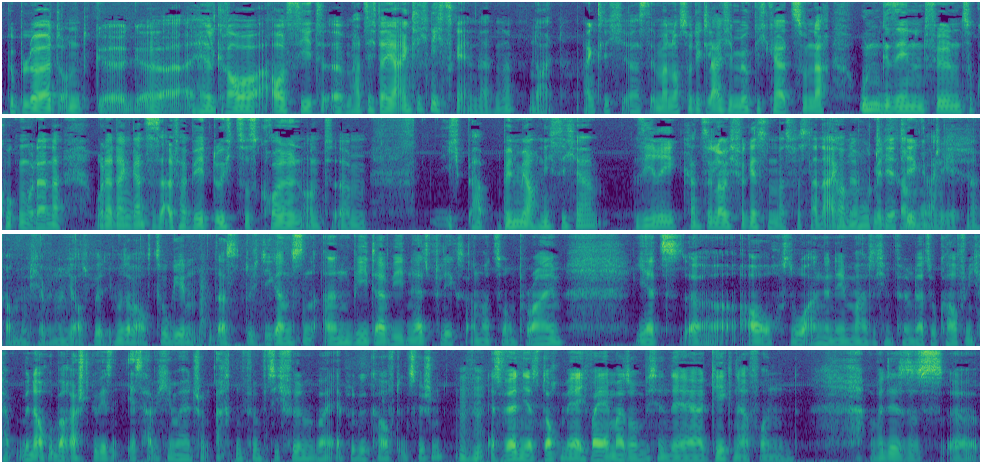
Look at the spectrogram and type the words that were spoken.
geblurrt und ge ge hellgrau aussieht, ähm, hat sich da ja eigentlich nichts geändert, ne? Nein. Eigentlich hast du immer noch so die gleiche Möglichkeit, zu nach ungesehenen Filmen zu gucken oder, na, oder dein ganzes Alphabet durchzuscrollen. Und ähm, ich hab, bin mir auch nicht sicher, Siri kannst du, glaube ich, vergessen, was, was deine eigene Vermutlich, Mediathek vermutlich, angeht. Ne? Vermutlich habe ich noch nicht ausprobiert. Ich muss aber auch zugeben, dass durch die ganzen Anbieter wie Netflix, Amazon Prime jetzt äh, auch so angenehm war, sich einen Film dazu kaufen. Ich hab, bin auch überrascht gewesen. Jetzt habe ich immerhin schon 58 Filme bei Apple gekauft inzwischen. Mhm. Es werden jetzt doch mehr. Ich war ja immer so ein bisschen der Gegner von. Aber dieses, äh,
